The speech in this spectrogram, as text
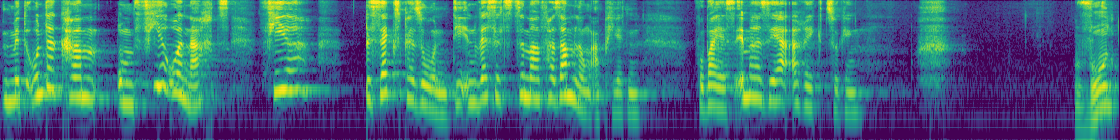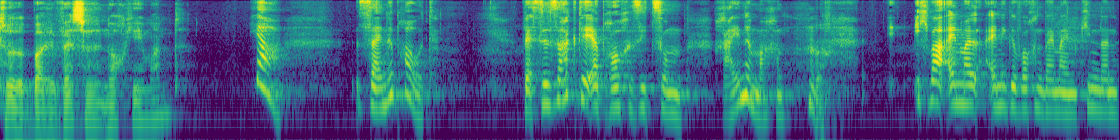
Mitunter kamen um vier Uhr nachts vier bis sechs Personen, die in Wessels Zimmer Versammlung abhielten, wobei es immer sehr erregt zuging. Wohnte bei Wessel noch jemand? Ja, seine Braut. Wessel sagte, er brauche sie zum Reinemachen. Hm. Ich war einmal einige Wochen bei meinen Kindern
